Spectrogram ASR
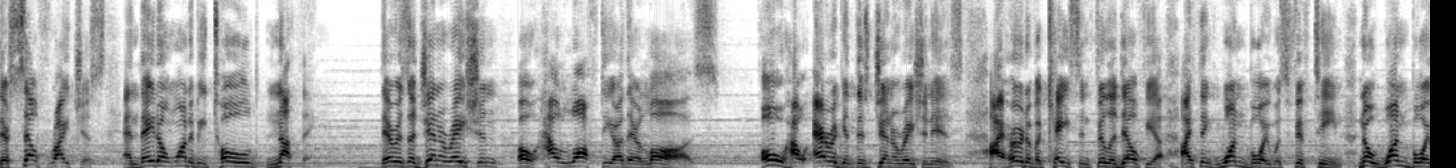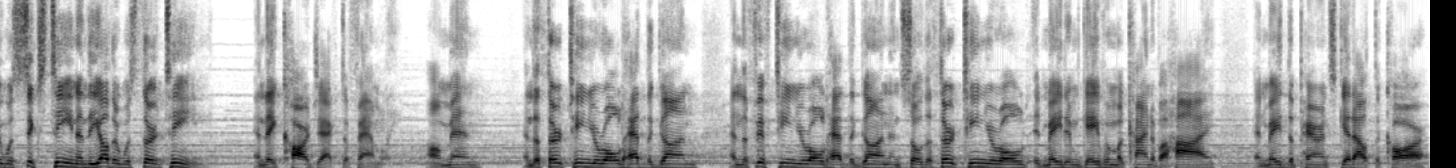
They're self righteous, and they don't want to be told nothing. There is a generation, oh, how lofty are their laws. Oh, how arrogant this generation is. I heard of a case in Philadelphia. I think one boy was 15. No, one boy was 16 and the other was 13. And they carjacked a family. Amen. And the 13 year old had the gun and the 15 year old had the gun. And so the 13 year old, it made him, gave him a kind of a high and made the parents get out the car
